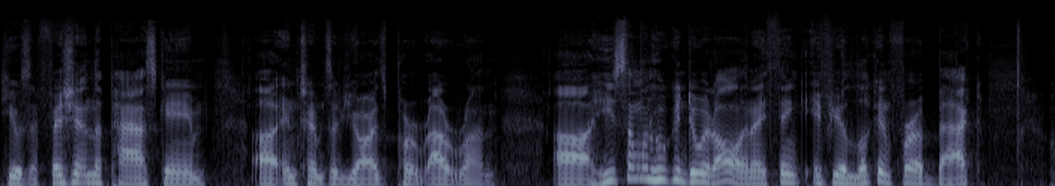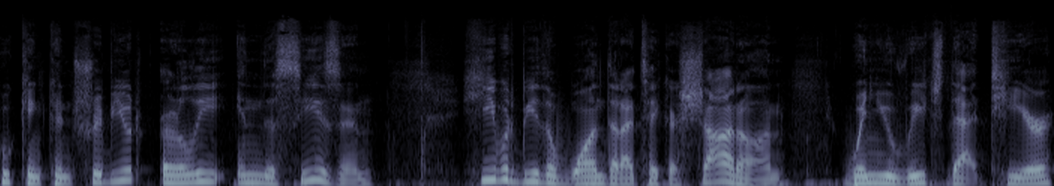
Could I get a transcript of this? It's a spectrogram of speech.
He was efficient in the pass game uh, in terms of yards per route run. Uh, he's someone who can do it all, and I think if you're looking for a back who can contribute early in the season, he would be the one that I take a shot on when you reach that tier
